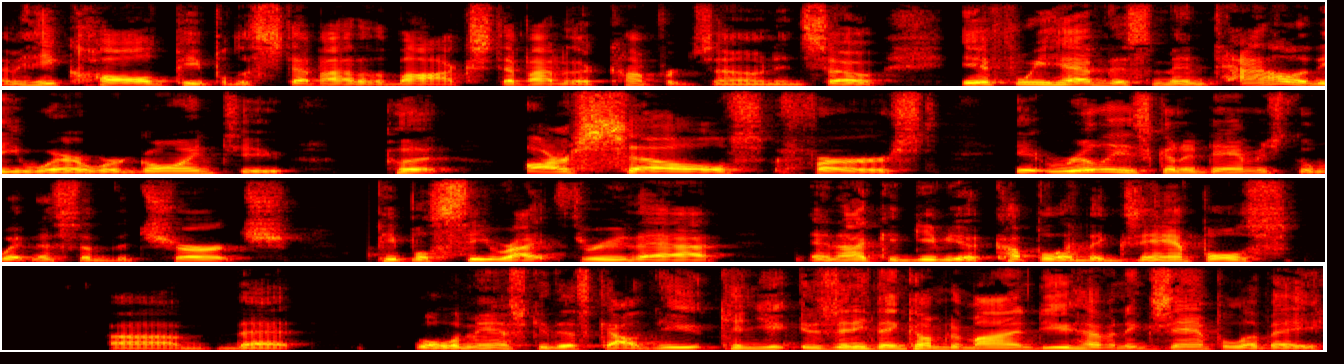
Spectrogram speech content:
I mean, he called people to step out of the box, step out of their comfort zone. And so, if we have this mentality where we're going to put ourselves first, it really is going to damage the witness of the church. People see right through that. And I could give you a couple of examples um, that. Well, let me ask you this, Kyle. Do you can you does anything come to mind? Do you have an example of a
